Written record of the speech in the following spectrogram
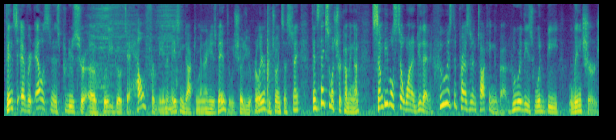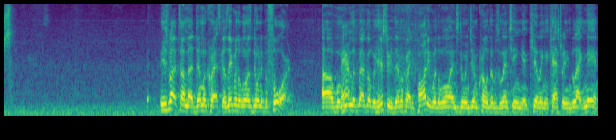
Vince Everett Ellison is producer of Will You Go to Hell for Me, an amazing documentary he has made that we showed you earlier. He joins us tonight. Vince, thanks so much for coming on. Some people still want to do that. Who is the president talking about? Who are these would be lynchers? He's probably talking about Democrats because they were the ones doing it before. Uh, when Fair. we look back over history, the Democratic Party were the ones doing Jim Crow that was lynching and killing and castrating black men,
